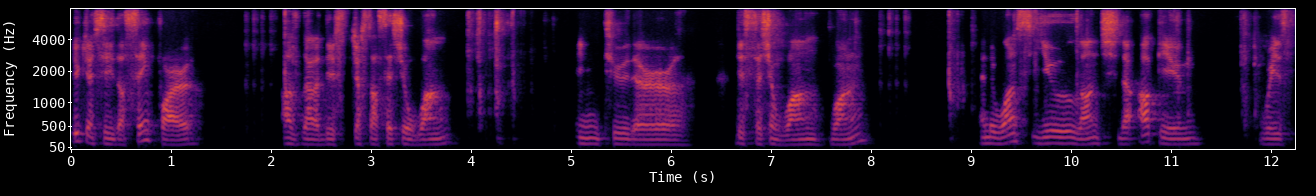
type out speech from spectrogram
you can see the same file as the, this just a session one into the this session one one. And once you launch the Appium with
